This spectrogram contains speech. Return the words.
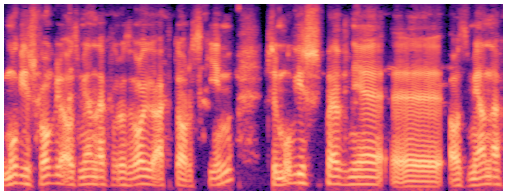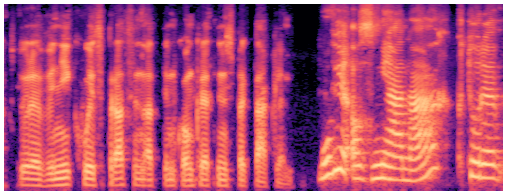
Mówisz w ogóle o zmianach w rozwoju aktorskim, czy mówisz pewnie e, o zmianach, które wynikły z pracy nad tym konkretnym spektaklem? Mówię o zmianach, które,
